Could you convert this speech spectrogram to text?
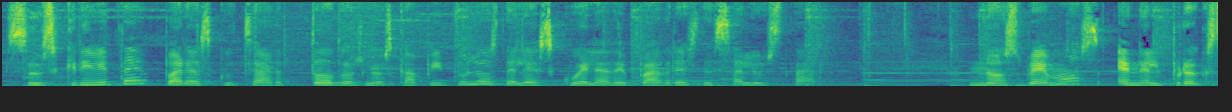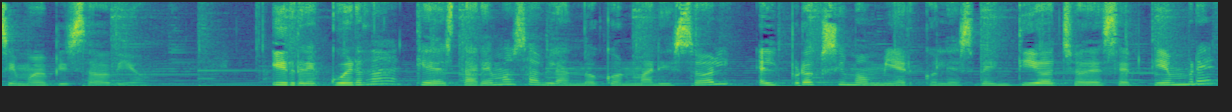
suscríbete para escuchar todos los capítulos de la Escuela de Padres de Salustar. Nos vemos en el próximo episodio. Y recuerda que estaremos hablando con Marisol el próximo miércoles 28 de septiembre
